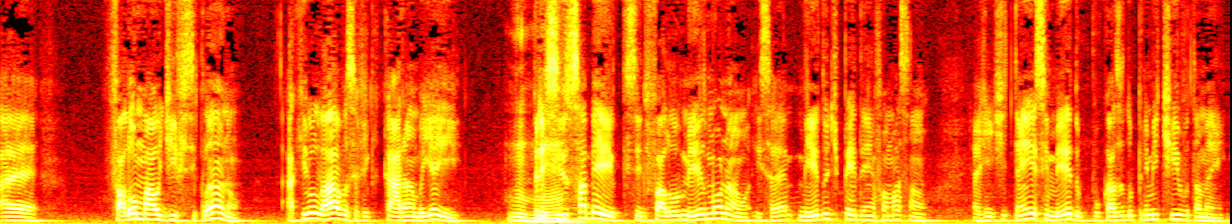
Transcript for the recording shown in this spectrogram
é, falou mal de ciclano, aquilo lá você fica, caramba, e aí? Uhum. Preciso saber se ele falou mesmo ou não. Isso é medo de perder a informação. A gente tem esse medo por causa do primitivo também.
